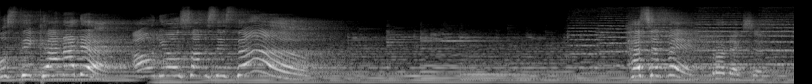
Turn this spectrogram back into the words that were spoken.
Musik Kanada Audio Sound System. HCV Production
